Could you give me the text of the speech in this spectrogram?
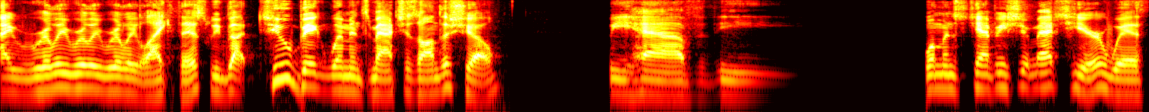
I really, really, really like this. We've got two big women's matches on the show. We have the women's championship match here with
